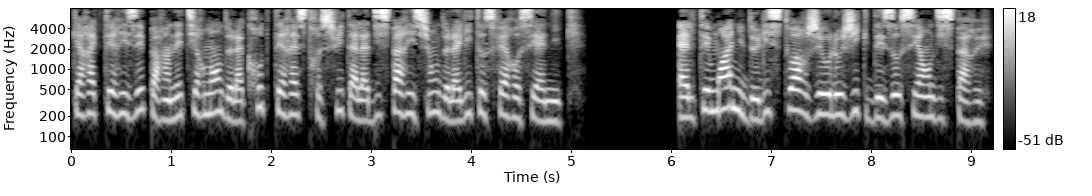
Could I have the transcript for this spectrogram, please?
caractérisées par un étirement de la croûte terrestre suite à la disparition de la lithosphère océanique. Elles témoignent de l'histoire géologique des océans disparus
